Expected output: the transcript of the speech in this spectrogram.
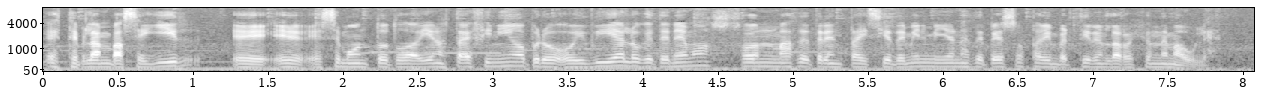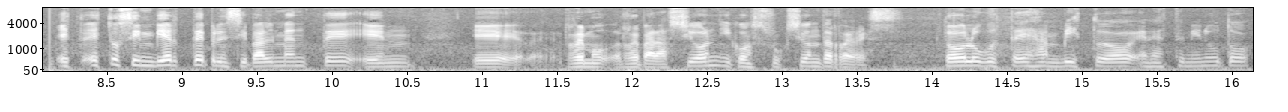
este plan va a seguir, eh, eh, ese monto todavía no está definido, pero hoy día lo que tenemos son más de 37 mil millones de pesos para invertir en la región de Maule. Esto, se invierte principalmente en reparación y construcción de redes. Todo lo que ustedes han visto en este minuto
